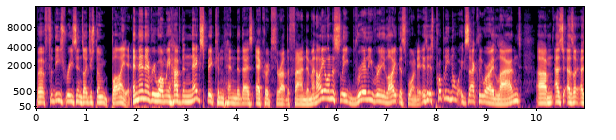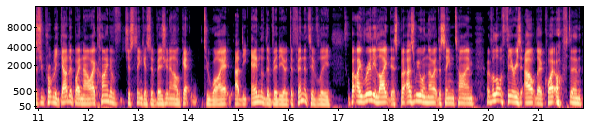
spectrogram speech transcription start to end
but for these reasons, I just don't buy it. And then, everyone, we have the next big contender that is echoed throughout the fandom, and I honestly really, really like this one. It's probably not exactly where I land. Um, as, as, as you probably gathered by now, I kind of just think it's a vision, and I'll get to why at the end of the video definitively. But I really like this. But as we all know at the same time, with a lot of theories out there, quite often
